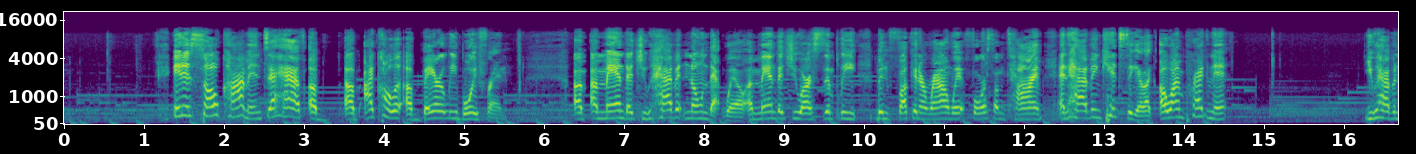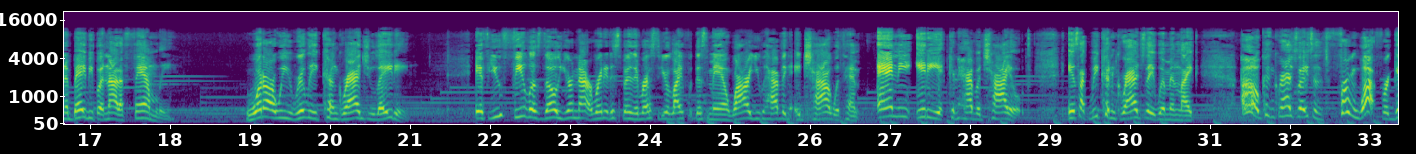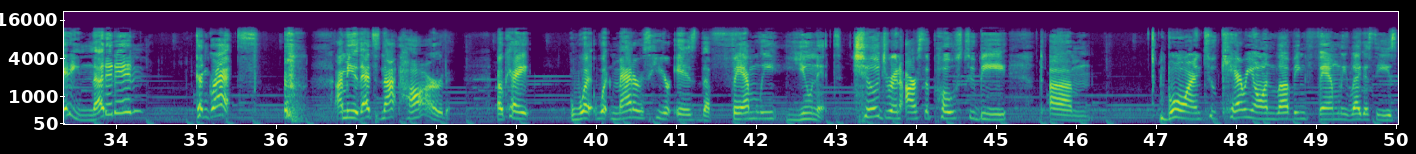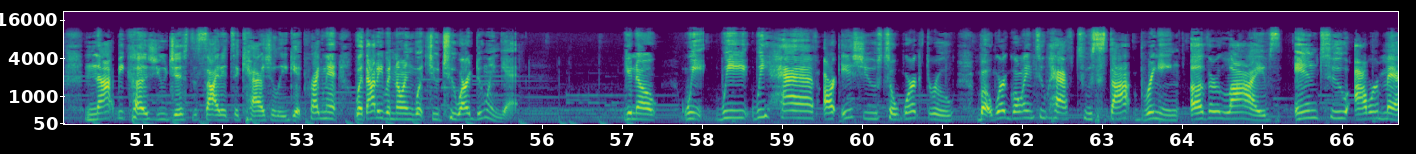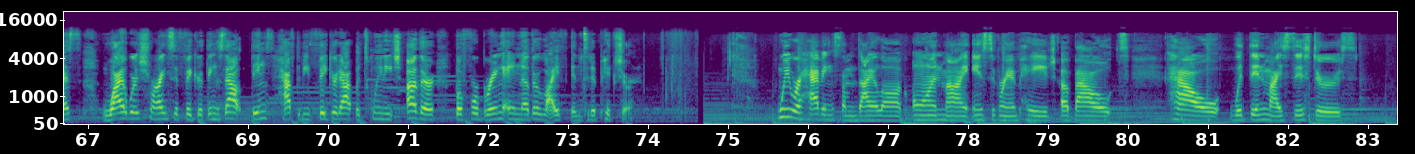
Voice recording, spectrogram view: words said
It is so common to have a a, I call it a barely boyfriend. A, a, man that you haven't known that well, a man that you are simply been fucking around with for some time and having kids together. Like, oh, I'm pregnant. You having a baby, but not a family. What are we really congratulating? If you feel as though you're not ready to spend the rest of your life with this man, why are you having a child with him? Any idiot can have a child. It's like we congratulate women like, oh, congratulations. From what? For getting nutted in? Congrats. I mean, that's not hard. Okay? What what matters here is the family unit. Children are supposed to be um born to carry on loving family legacies, not because you just decided to casually get pregnant without even knowing what you two are doing yet. You know, we we we have our issues to work through, but we're going to have to stop bringing other lives into our mess while we're trying to figure things out. Things have to be figured out between each other before bringing another life into the picture. We were having some dialogue on my Instagram page about how within my sisters,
